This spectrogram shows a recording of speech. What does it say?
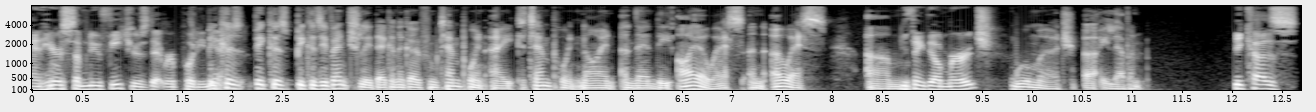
And here's some new features that we're putting Because, in. because, because eventually they're going to go from 10.8 to 10.9 and then the iOS and OS, um, You think they'll merge? will merge at 11. because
